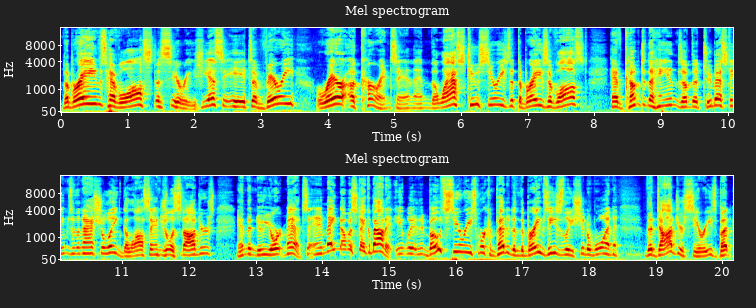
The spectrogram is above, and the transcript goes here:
the Braves have lost a series. Yes, it's a very rare occurrence, and, and the last two series that the Braves have lost have come to the hands of the two best teams in the National League, the Los Angeles Dodgers and the New York Mets. And make no mistake about it, it both series were competitive. The Braves easily should have won the Dodgers series, but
